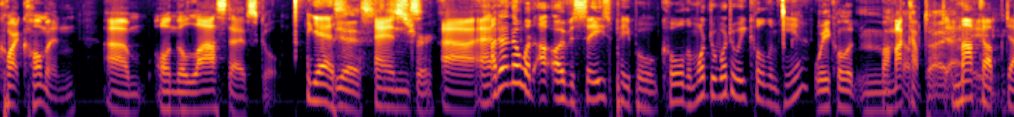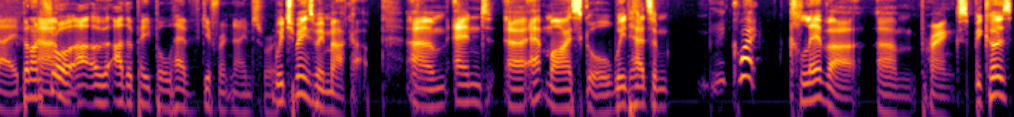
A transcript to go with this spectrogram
quite common um, on the last day of school, Yes. Yes. and it's true. uh, at I don't know what uh, overseas people call them. What do, what do we call them here? We call it muck, Muck up up day. day. Muck up day. But I'm Um, sure uh, other people have different names for it. which means we muck up. Um, and uh, at my school, we'd had some quite clever um, pranks because,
